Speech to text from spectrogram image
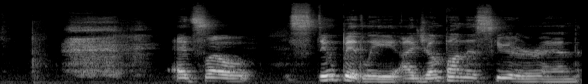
and so stupidly, I jump on this scooter and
